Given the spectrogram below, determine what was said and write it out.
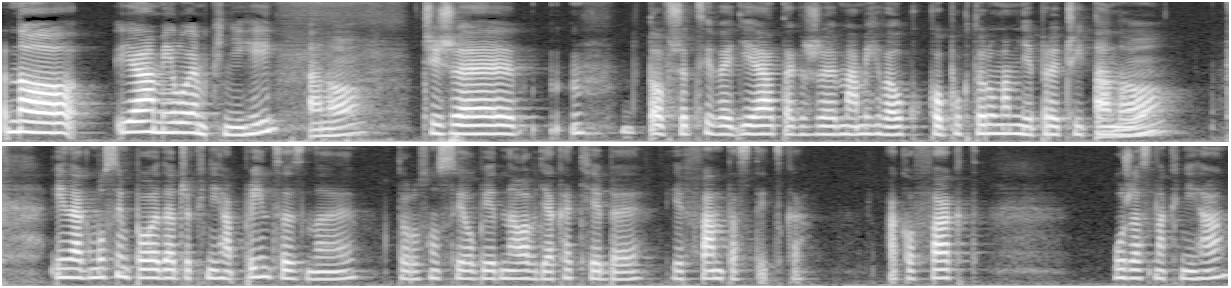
No, ja milujem knihy. Áno. Čiže to všetci vedia, takže mám ich veľkú kopu, ktorú mám neprečítanú. Inak musím povedať, že kniha Princezné, ktorú som si objednala vďaka tebe, je fantastická. Ako fakt, Úžasná kniha,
